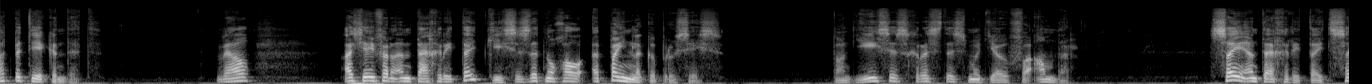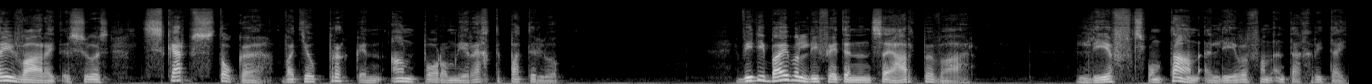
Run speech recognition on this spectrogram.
Wat beteken dit? Wel, as jy vir integriteit kies, is dit nogal 'n pynlike proses. Want Jesus Christus moet jou verander. Sy integriteit, sy waarheid is soos skerp stokke wat jou prik en aanpor om die regte pad te loop. Wie die Bybel liefhet en in sy hart bewaar, leef spontaan 'n lewe van integriteit.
